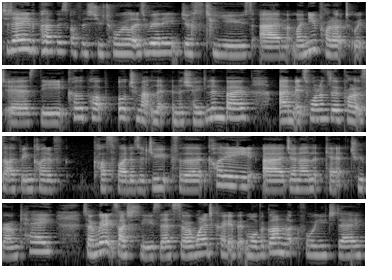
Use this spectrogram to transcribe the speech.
Today the purpose of this tutorial is really just to use um, my new product which is the Colourpop Ultra Matte Lip in the shade Limbo. Um, it's one of the products that I've been kind of classified as a dupe for the Kylie uh, Jenner Lip Kit True Brown K. So I'm really excited to use this. So I wanted to create a bit more of a glam look for you today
